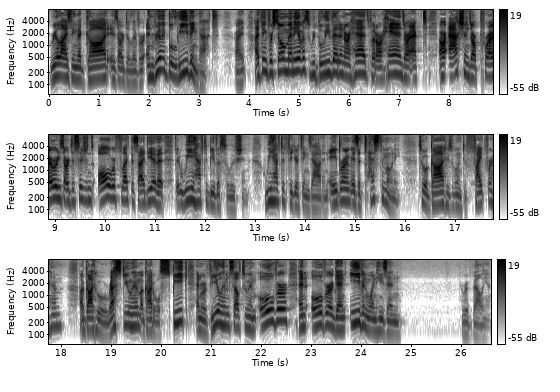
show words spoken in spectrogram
realizing that God is our deliverer, and really believing that right? I think for so many of us, we believe that in our heads, but our hands, our, act, our actions, our priorities, our decisions all reflect this idea that, that we have to be the solution. We have to figure things out. And Abram is a testimony to a God who's willing to fight for him, a God who will rescue him, a God who will speak and reveal himself to him over and over again, even when he's in rebellion.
